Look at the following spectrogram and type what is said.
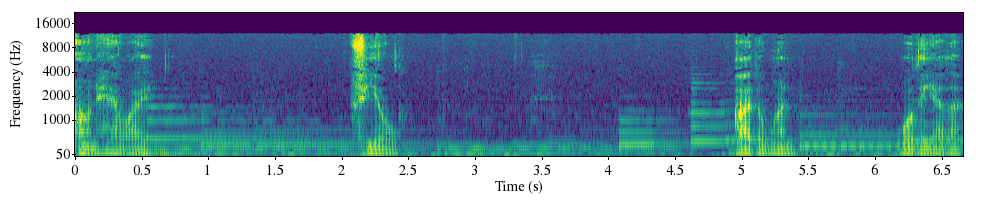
on how I feel either one or the other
